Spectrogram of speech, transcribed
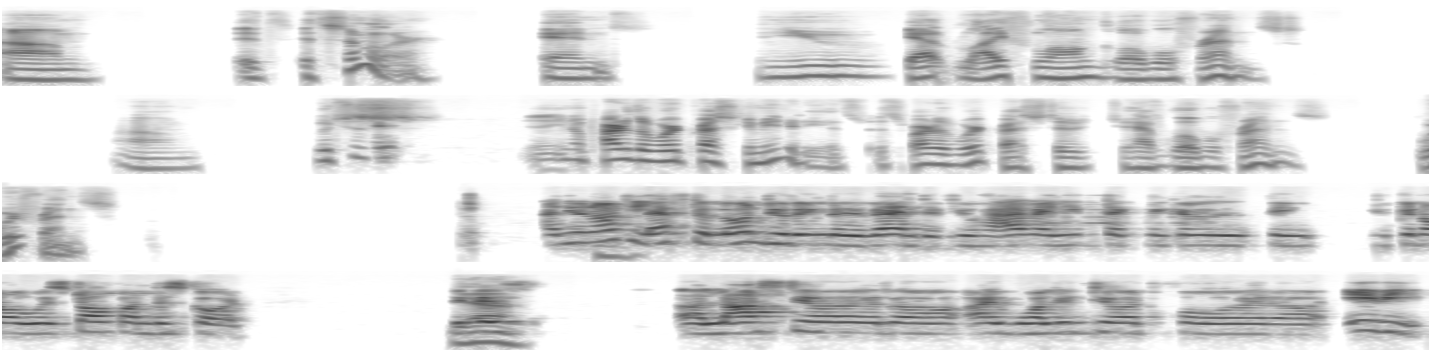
Um, it's it's similar, and you get lifelong global friends, um, which is you know part of the WordPress community. It's it's part of WordPress to to have global friends. We're friends. And you're not left alone during the event. If you have any technical thing, you can always talk on Discord. Yeah. Because uh, last year uh, I volunteered for uh, AV, you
